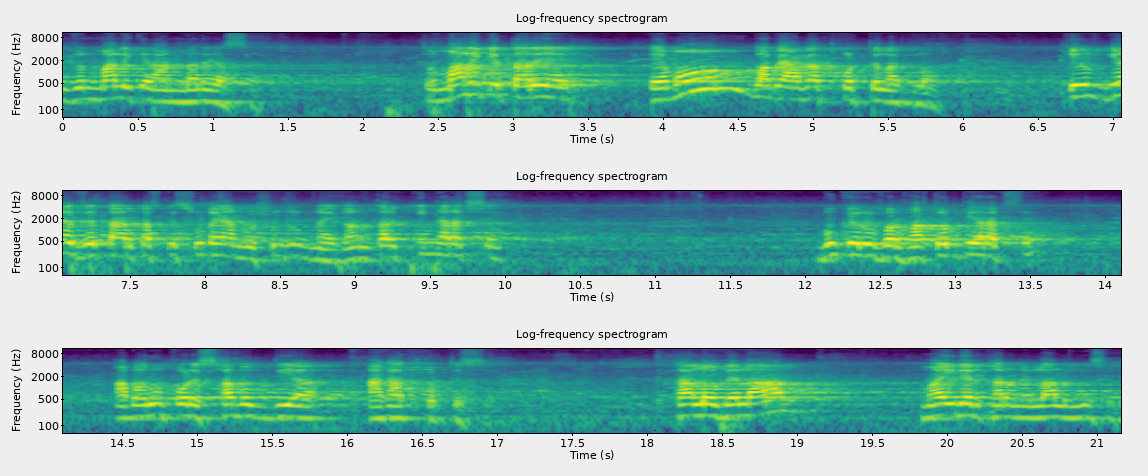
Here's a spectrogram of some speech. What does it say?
একজন মালিকের আন্ডারে আছে। তো মালিকে তারে এমন ভাবে আঘাত করতে লাগল, কেউ গিয়া যে তার কাছ থেকে ছুটাই আনব সুযোগ নাই, কারণ তার কিনা রাখছে। বুকের উপর ফাতর দিয়া রাখছে, আবার উপরে শাবক দিয়া আঘাত করতেছে। কালো বেলাল মাইরের কারণে লাল হয়েছে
